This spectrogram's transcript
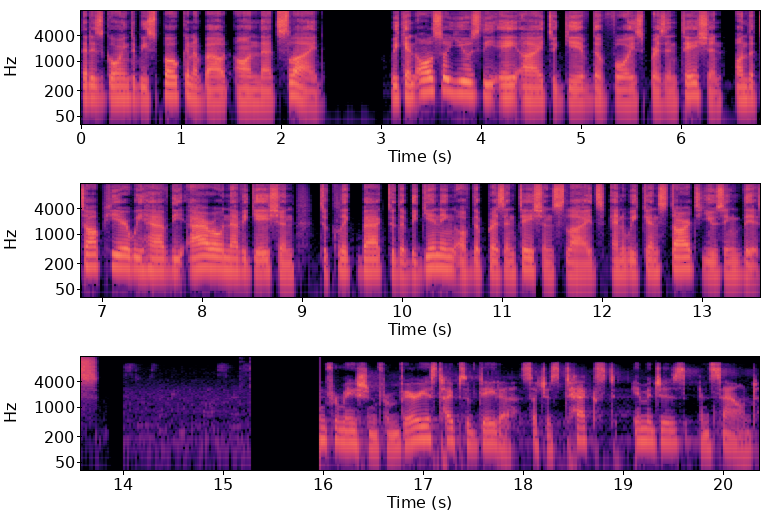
that is going to be spoken about on that slide. We can also use the AI to give the voice presentation. On the top here, we have the arrow navigation to click back to the beginning of the presentation slides, and we can start using this information from various types of data, such as text, images, and sound.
